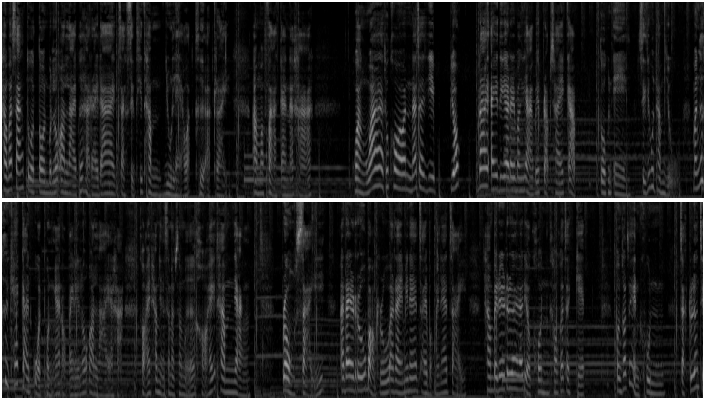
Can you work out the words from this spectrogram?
คำว่าสร้างตัวตนบนโลกออนไลน์เพื่อหารายได้ จากสิ่งที่ทำอยู่แล้วอะคืออะไร เอามาฝากกันนะคะ หวังว่าทุกคนน่าจะหยิบยกได้ไอเดียอะไรบางอย่างไปปรับใช้กับ ตัวคุณเอง สิ่งที่คุณทำอยู่ มันก็คือแค่การอวดผลงานออกไปในโลกออนไลน์อะค่ะ ขอให้ทำอย่างสม่ำเสมอ ขอให้ทำอย่างโปร่งใส อะไรรู้บอกรู้อะไรไม่แน่ใจบอกไม่แน่ใจทำไปเรื่อยๆ แล้วเดี๋ยวคนเขาก็จะเก็ตคนเขาจะเห็นคุณจากเรื่องจ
